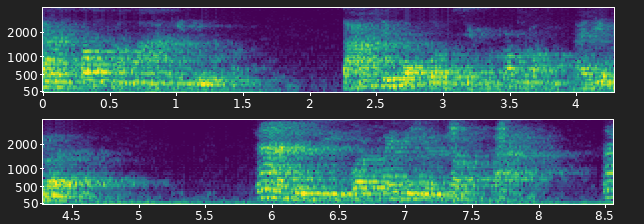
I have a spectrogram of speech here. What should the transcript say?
ยังต้องทำมาหากินอยู่สามสิบหกคนเสียงก็ต้องต้องอันนี้เลยห้าสิบสี่คนไม่มีเงินต้องจ่ายห้า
